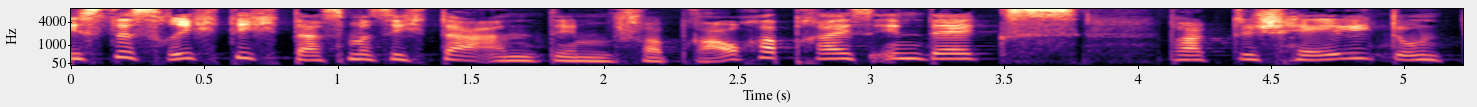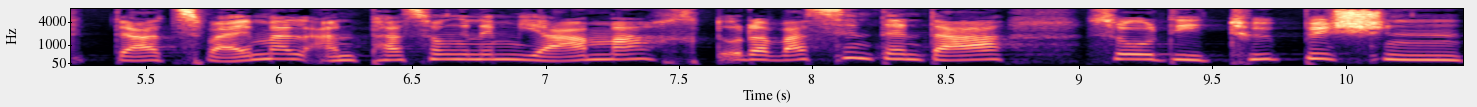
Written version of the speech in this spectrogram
Ist es richtig, dass man sich da an dem Verbraucherpreisindex praktisch hält und da zweimal Anpassungen im Jahr macht? Oder was sind denn da so die typischen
